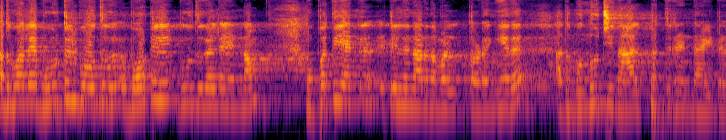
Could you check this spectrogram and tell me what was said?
അതുപോലെ ബൂട്ടിൽ ബൂത്ത് ബോട്ടിൽ ബൂത്തുകളുടെ എണ്ണം മുപ്പത്തി എട്ടിൽ നിന്നാണ് നമ്മൾ തുടങ്ങിയത്. അത് മുന്നൂറ്റി നാൽപ്പത്തിരണ്ടായിട്ട്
